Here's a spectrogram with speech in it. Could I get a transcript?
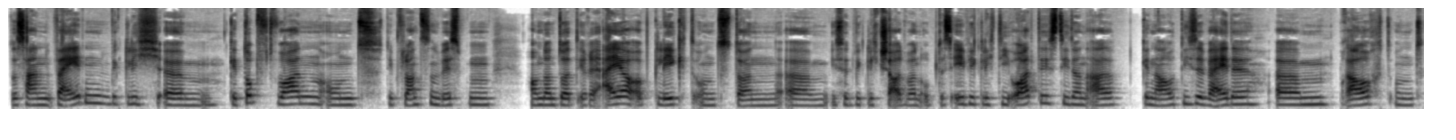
da sind Weiden wirklich ähm, getopft worden und die Pflanzenwespen haben dann dort ihre Eier abgelegt und dann ähm, ist halt wirklich geschaut worden, ob das eh wirklich die Art ist, die dann auch genau diese Weide ähm, braucht und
